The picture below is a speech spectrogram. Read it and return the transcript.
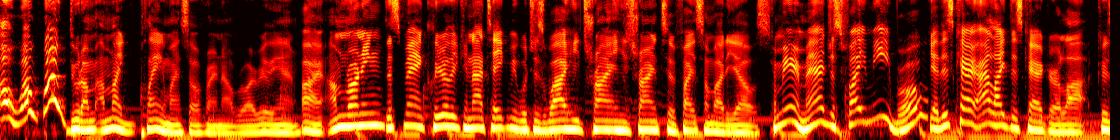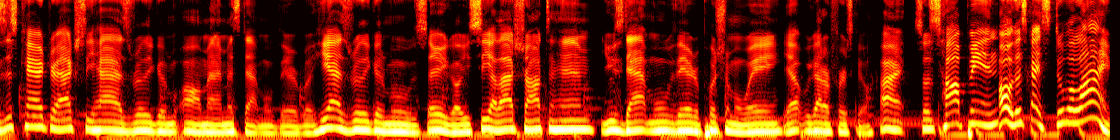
Oh, whoa, whoa. Dude, I'm, I'm like playing myself right now, bro. I really am. All right, I'm running. This man clearly cannot take me, which is why he trying. he's trying to fight somebody else. Come here, man. Just fight me, bro. Yeah, this character, I like this character a lot because this character actually has really good. Oh, man, I missed that move there, but he has really good moves. There you go. You see, I last shot to him. Use that move there to push him away. Yep, we got our first kill. All right, so let's hop in. Oh, this guy's still alive.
